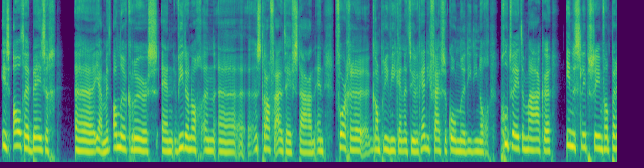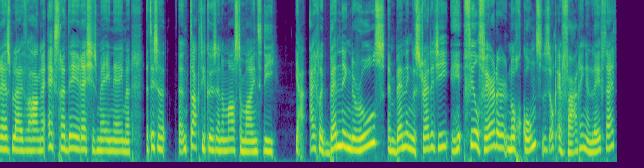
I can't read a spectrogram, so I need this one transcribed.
is altijd bezig uh, ja, met andere coureurs en wie er nog een, uh, een straf uit heeft staan. En vorige Grand Prix weekend natuurlijk, hè, die vijf seconden die hij nog goed weet te maken. In de slipstream van Perez blijven hangen, extra DRS'jes meenemen. Het is een, een tacticus en een mastermind die ja, eigenlijk bending the rules en bending the strategy veel verder nog komt. Dus ook ervaring en leeftijd.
